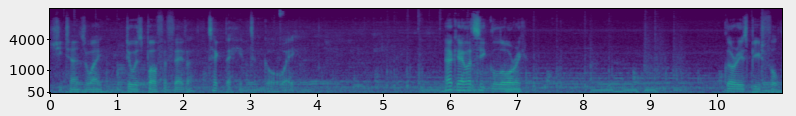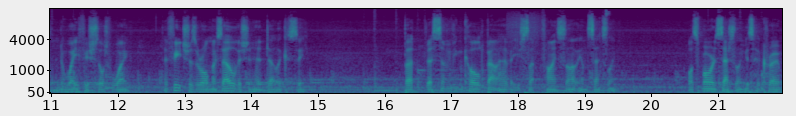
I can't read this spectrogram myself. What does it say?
She turns away. Do us both a favour. Take the hint and go away. Okay, let's see Glory. Glory is beautiful in a waifish sort of way. Her features are almost elvish in her delicacy. But there's something cold about her that you find slightly unsettling. What's more unsettling is her chrome.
